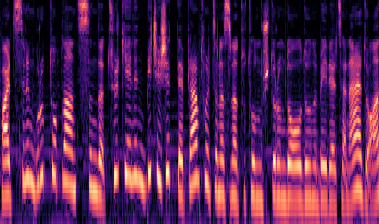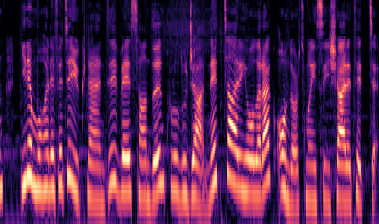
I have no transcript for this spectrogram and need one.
Partisinin grup toplantısında Türkiye'nin bir çeşit deprem fırtınasına tutulmuş durumda olduğunu belirten Erdoğan, yine muhalefete yüklendi ve sandığın kurulacağı net tarihi olarak 14 Mayıs'ı işaret etti.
